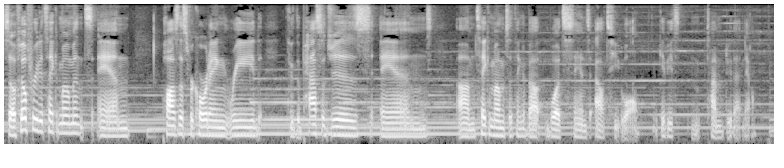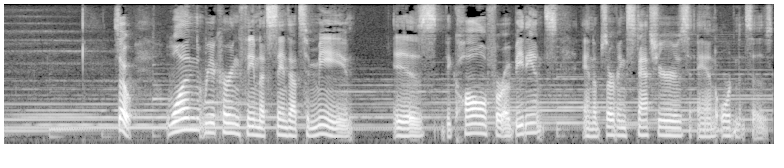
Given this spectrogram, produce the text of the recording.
So feel free to take a moment and pause this recording, read through the passages, and um, take a moment to think about what stands out to you all. I'll give you time to do that now. So, one reoccurring theme that stands out to me is the call for obedience and observing statutes and ordinances.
